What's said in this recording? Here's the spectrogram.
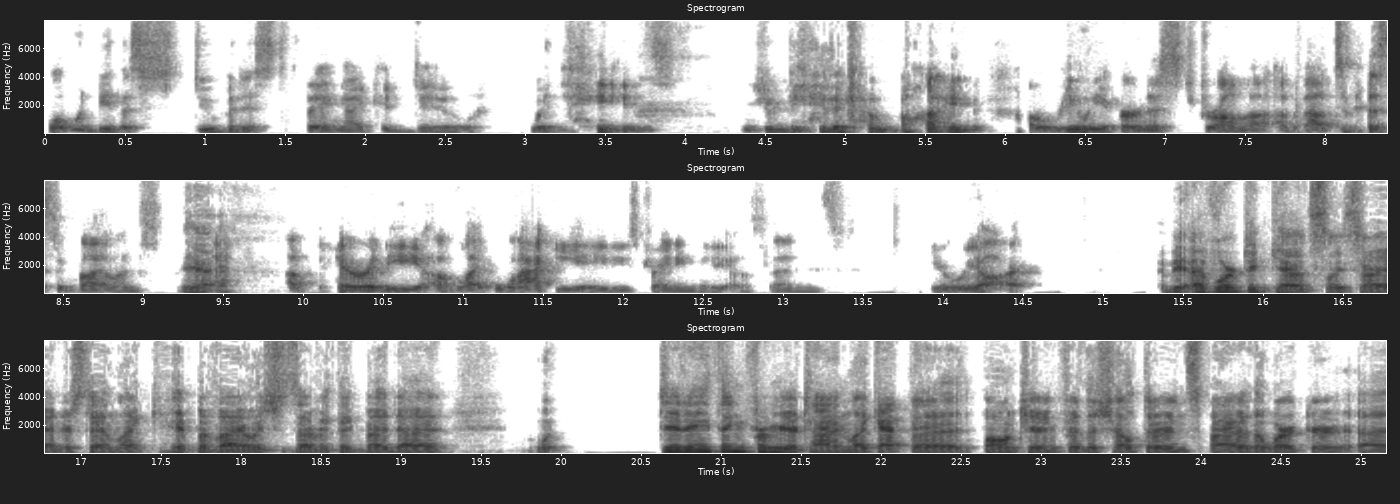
what would be the stupidest thing I could do with these? Which would be to combine a really earnest drama about domestic violence, yeah, a parody of like wacky '80s training videos, and here we are. I mean, I've worked in counseling, so I understand like HIPAA violations, everything. But uh, what did anything from your time like at the volunteering for the shelter inspire the work or uh,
